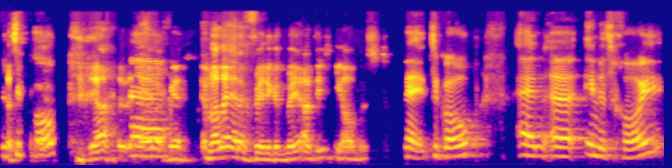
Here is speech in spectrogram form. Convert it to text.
te koop. Ja, Eh. erg, wel erg vind ik het, maar ja, het is niet anders. Nee, te koop. En eh, in het gooi.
